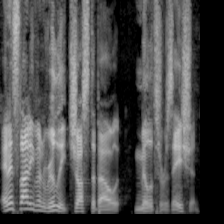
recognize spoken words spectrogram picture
and it's not even really just about militarization.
